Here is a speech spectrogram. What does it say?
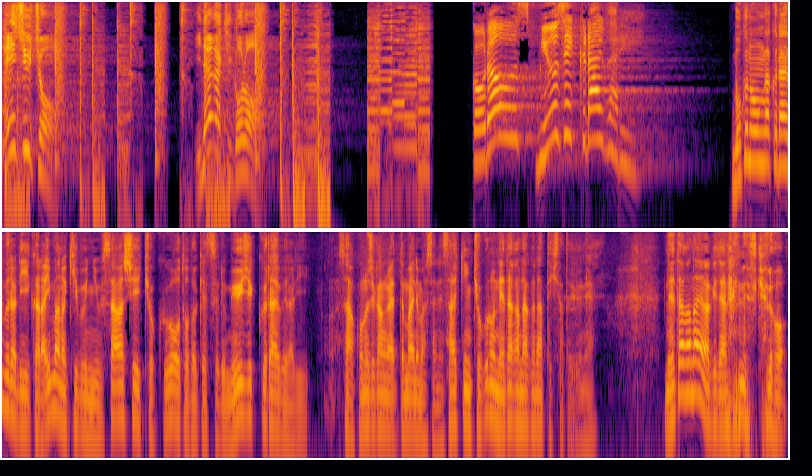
編集長稲垣吾郎ゴローズミュージックライブラリー僕の音楽ライブラリーから今の気分にふさわしい曲をお届けするミュージックライブラリー。さあ、この時間がやってまいりましたね。最近曲のネタがなくなってきたというね。ネタがないわけじゃないんですけど、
